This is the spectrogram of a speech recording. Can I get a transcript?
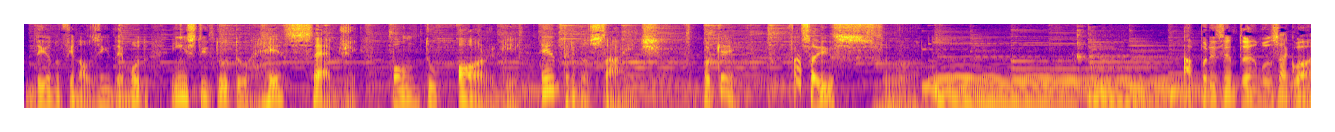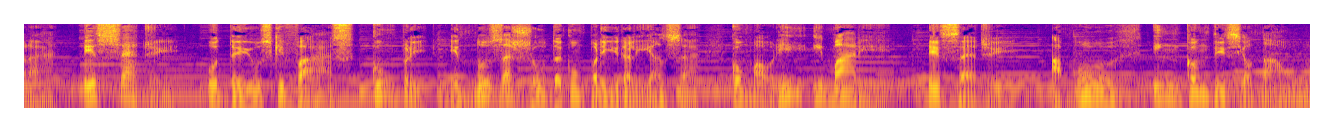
D no finalzinho de mudo, Instituto Recede www.ecc.org. Entre no site, ok? Faça isso. Apresentamos agora Excede, o Deus que faz, cumpre e nos ajuda a cumprir a aliança com Mauri e Mari. Excede, amor incondicional.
